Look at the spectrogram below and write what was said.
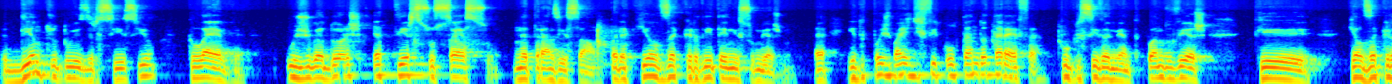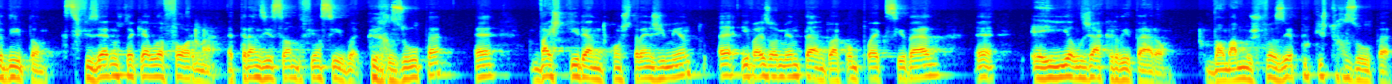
dentro do exercício que leve os jogadores a ter sucesso na transição, para que eles acreditem nisso mesmo. E depois vais dificultando a tarefa progressivamente. Quando vês que, que eles acreditam que se fizermos daquela forma a transição defensiva que resulta, vais tirando constrangimento e vais aumentando a complexidade aí eles já acreditaram. Vamos fazer porque isto resulta.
